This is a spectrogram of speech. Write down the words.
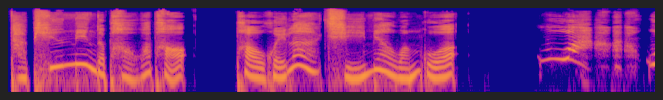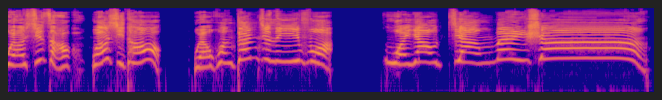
他拼命地跑啊跑，跑回了奇妙王国。哇！我要洗澡，我要洗头，我要换干净的衣服，我要讲卫生。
